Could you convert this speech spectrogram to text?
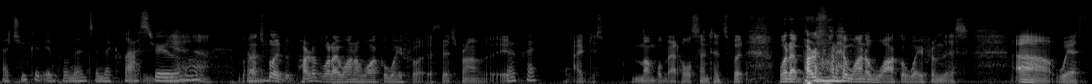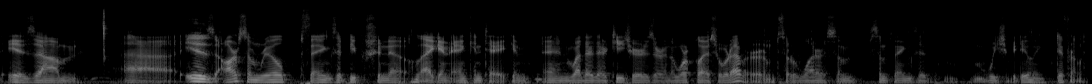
that you could implement in the classroom. Yeah. Well, that's what part of what I want to walk away from this from. It, Okay. I just mumbled that whole sentence, but what I, part of what I want to walk away from this uh, with is um, uh, is are some real things that people should know, like and, and can take, and, and whether they're teachers or in the workplace or whatever, and sort of what are some some things that we should be doing differently.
